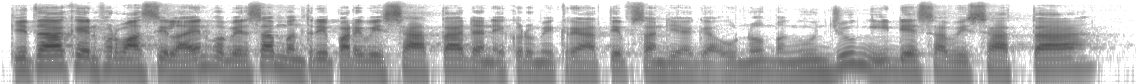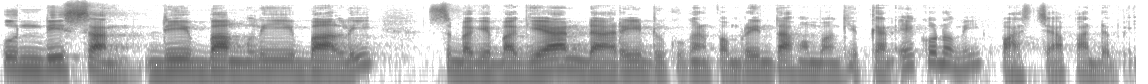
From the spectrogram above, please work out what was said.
Kita ke informasi lain, pemirsa Menteri Pariwisata dan Ekonomi Kreatif Sandiaga Uno mengunjungi desa wisata Undisan di Bangli, Bali sebagai bagian dari dukungan pemerintah membangkitkan ekonomi pasca pandemi.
